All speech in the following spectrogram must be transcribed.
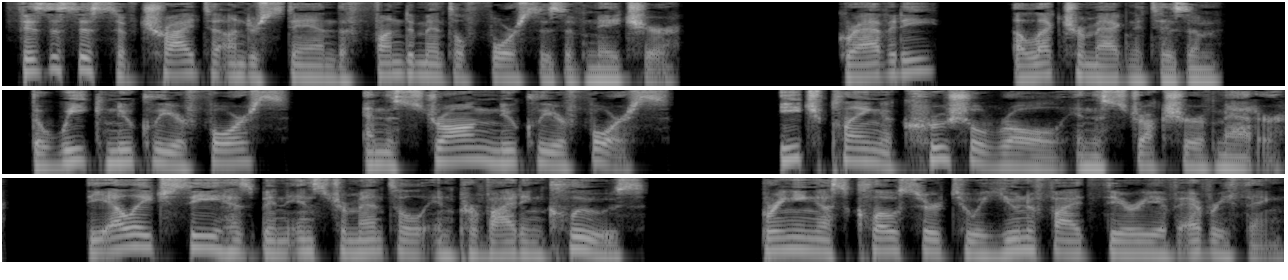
physicists have tried to understand the fundamental forces of nature. Gravity, electromagnetism, the weak nuclear force, and the strong nuclear force, each playing a crucial role in the structure of matter. The LHC has been instrumental in providing clues, bringing us closer to a unified theory of everything,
